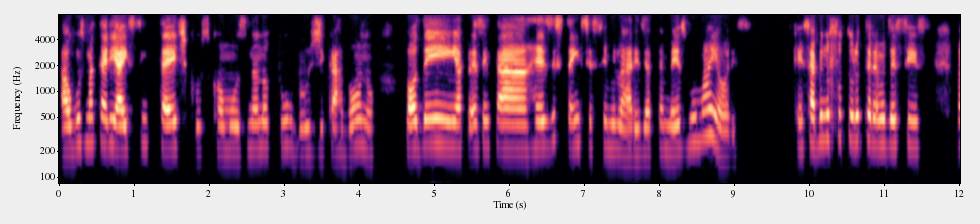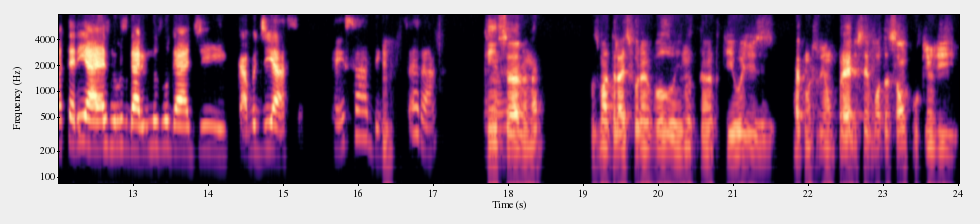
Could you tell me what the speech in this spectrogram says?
Alguns materiais sintéticos, como os nanotubos de carbono, podem apresentar resistências similares e até mesmo maiores. Quem sabe no futuro teremos esses materiais no lugar, no lugar de cabo de aço. Quem sabe? Hum. Será? Quem ah. sabe, né? Os materiais foram evoluindo tanto que hoje vai construir um prédio, você bota só um pouquinho de,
